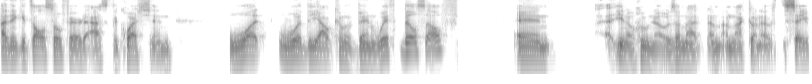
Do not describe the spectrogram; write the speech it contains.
I think it's also fair to ask the question: What would the outcome have been with Bill Self? And uh, you know who knows i'm not i'm, I'm not going to say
